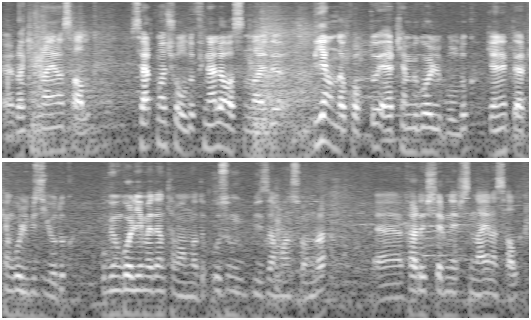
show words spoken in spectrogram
E, rakibin ayağına sağlık. Sert maç oldu. Final havasındaydı. Bir anda koptu. Erken bir gol bulduk. Genellikle erken golü biz yiyorduk. Bugün gol yemeden tamamladık uzun bir zaman sonra. E, kardeşlerimin hepsinin ayağına sağlık.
